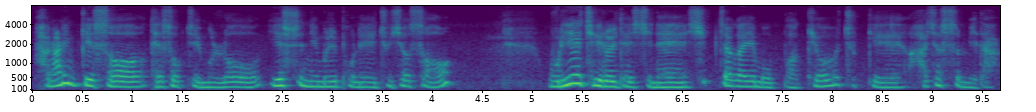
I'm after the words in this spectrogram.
하나님께서 대속제물로 예수님을 보내주셔서 우리의 죄를 대신해 십자가에 못 박혀 죽게 하셨습니다.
